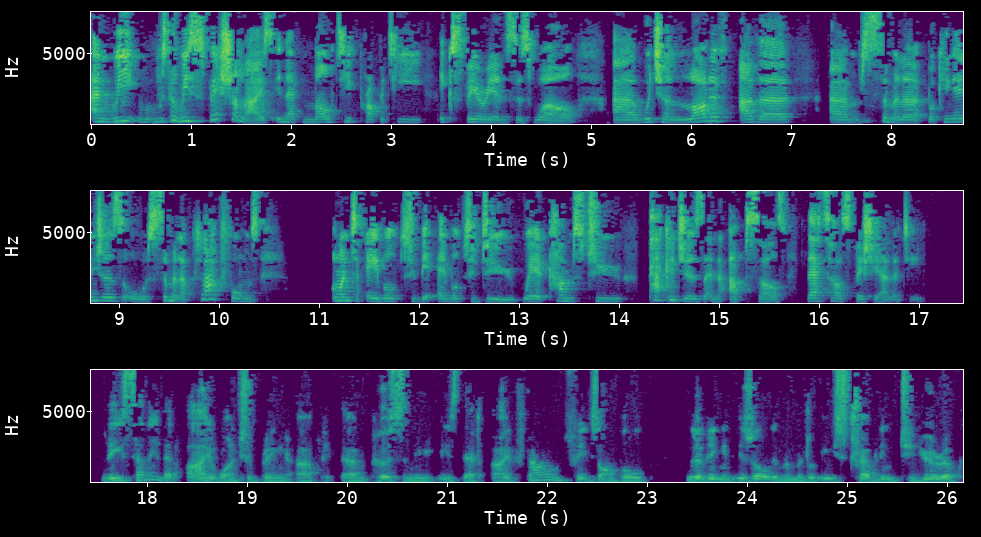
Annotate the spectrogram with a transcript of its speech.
And we, so we specialize in that multi-property experience as well, uh, which a lot of other um, similar booking engines or similar platforms aren't able to be able to do where it comes to packages and upsells. That's our speciality. Leigh, something that I want to bring up um, personally is that I found, for example, living in Israel, in the Middle East, traveling to Europe,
